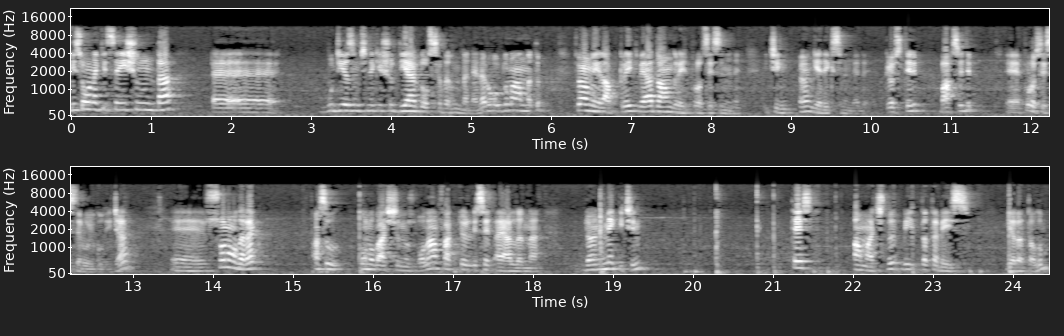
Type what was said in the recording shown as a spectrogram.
Bir sonraki session'da eee bu cihazın içindeki şu diğer dosyaların da neler olduğunu anlatıp firmware upgrade veya downgrade prosesini için ön gereksinimleri gösterip bahsedip e, prosesleri uygulayacağım. E, son olarak asıl konu başlığımız olan faktör reset ayarlarına dönmek için test amaçlı bir database yaratalım.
